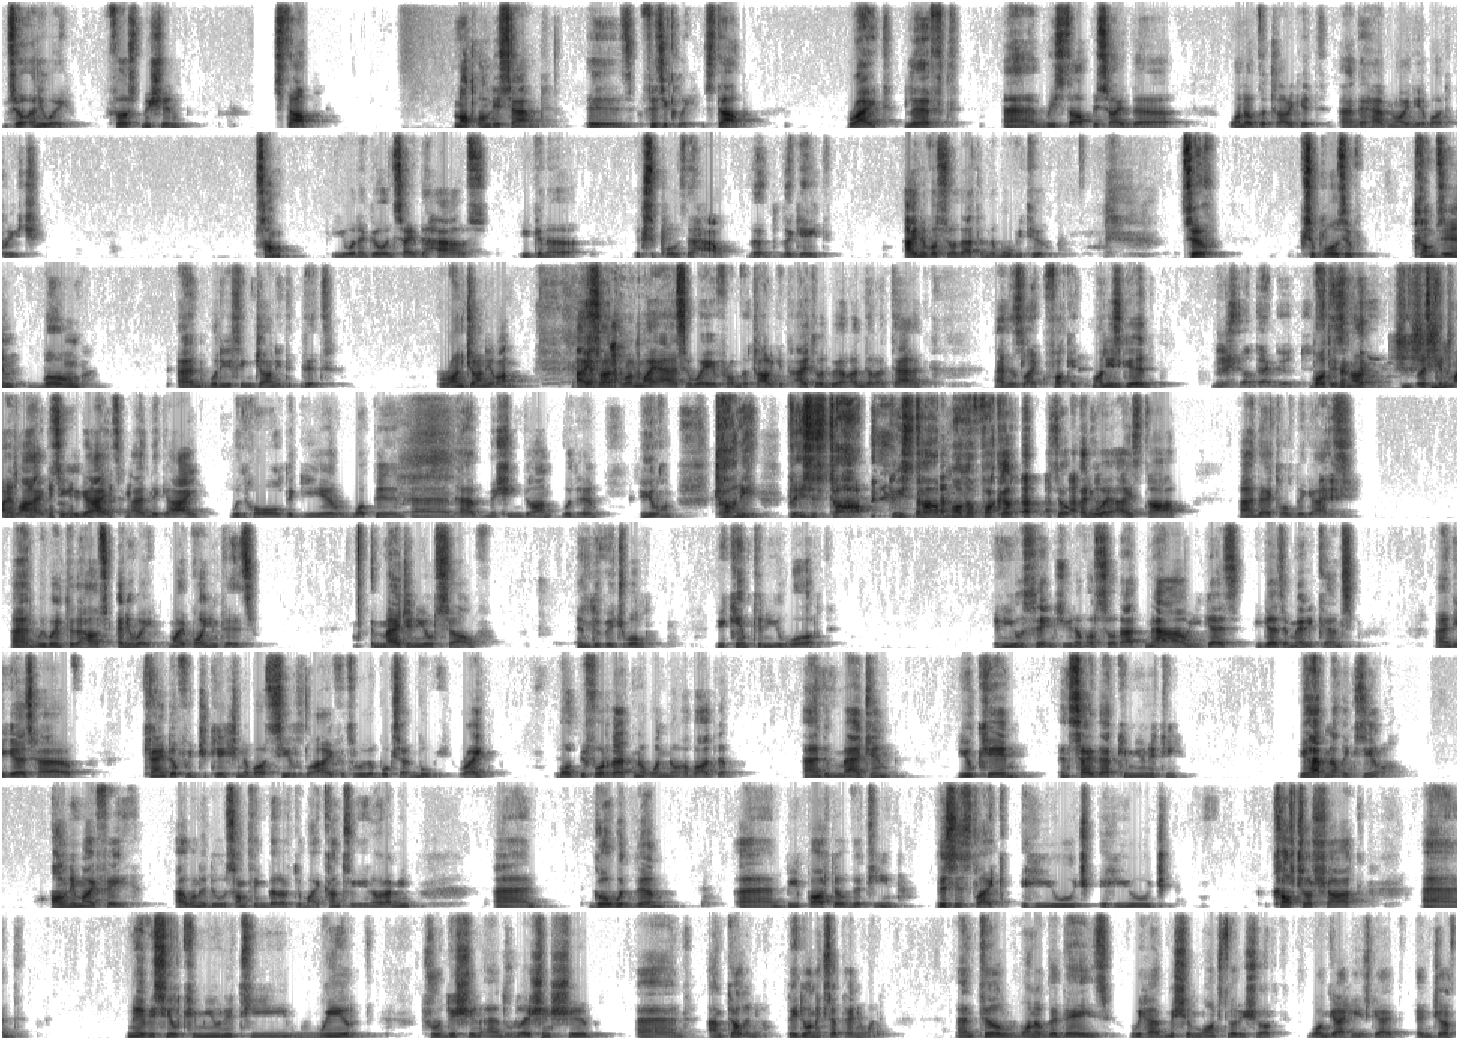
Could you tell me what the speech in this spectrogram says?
So anyway, first mission, stop. Not only sound is physically stop, right, left, and we stop beside the one of the target, and they have no idea about the breach. Some you want to go inside the house, you can uh, expose the house, the the gate. I never saw that in the movie too. So, explosive comes in, boom, and what do you think Johnny did? Run, Johnny, run. I started run my ass away from the target. I thought we are under attack, and it's like, fuck it, money's good, It's not that good. but it's not risking my life. See you guys. And the guy would hold the gear, weapon, and have machine gun with him. He run, Johnny, please stop, please stop, motherfucker. So anyway, I stopped, and I told the guys, and we went to the house. Anyway, my point is, imagine yourself, individual, you came to new world new things. You never saw that. Now you guys, you guys Americans, and you guys have kind of education about SEAL's life through the books and movie, right? But before that, no one knew about them. And imagine you came inside that community. You have nothing, zero. Only my faith. I want to do something better to my country. You know what I mean? And go with them and be part of the team this is like a huge, a huge cultural shock and Navy SEAL community, weird tradition and relationship. And I'm telling you, they don't accept anyone. Until one of the days we have mission, long story short, one guy, he's got injured.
